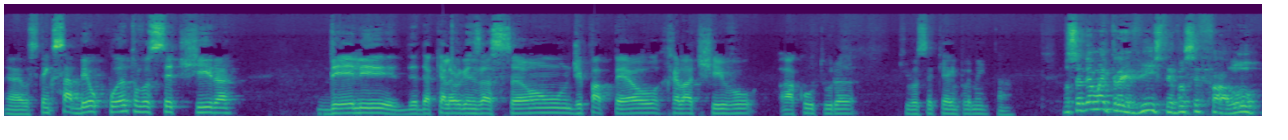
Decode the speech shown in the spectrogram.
É, você tem que saber o quanto você tira dele, de, daquela organização de papel relativo à cultura que você quer implementar. Você deu uma entrevista e você falou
